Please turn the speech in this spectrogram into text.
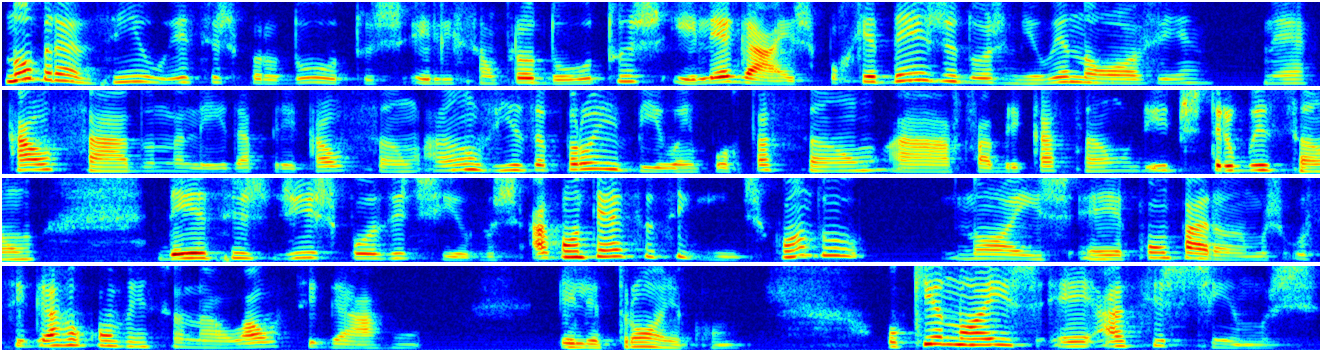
No Brasil, esses produtos, eles são produtos ilegais, porque desde 2009, né, calçado na lei da precaução, a Anvisa proibiu a importação, a fabricação e distribuição desses dispositivos. Acontece o seguinte: quando nós é, comparamos o cigarro convencional ao cigarro eletrônico, o que nós é, assistimos?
